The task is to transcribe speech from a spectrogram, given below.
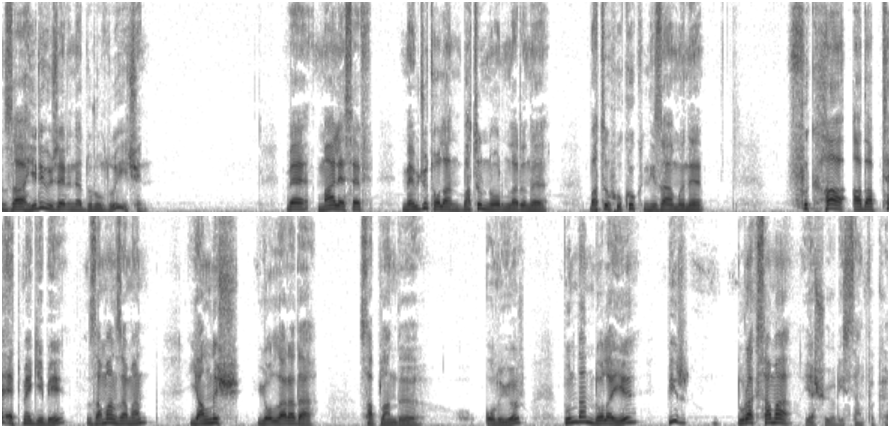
zahiri üzerine durulduğu için ve maalesef mevcut olan batı normlarını, batı hukuk nizamını fıkha adapte etme gibi zaman zaman yanlış yollara da saplandığı oluyor. Bundan dolayı bir duraksama yaşıyor İslam fıkhı.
